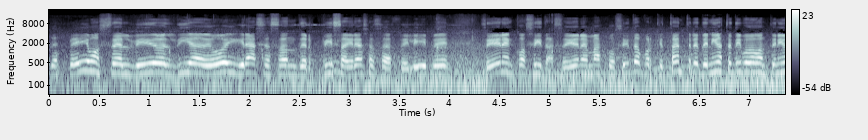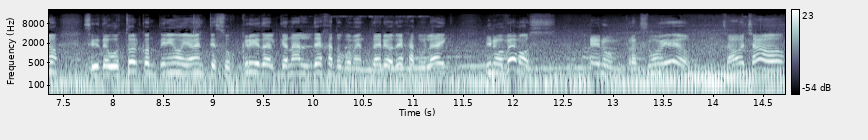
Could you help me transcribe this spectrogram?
despedimos el video del día de hoy. Gracias a Under Pizza, gracias a Felipe. Se vienen cositas, se vienen más cositas porque está entretenido este tipo de contenido. Si te gustó el contenido, obviamente suscríbete al canal, deja tu comentario, deja tu like y nos vemos en un próximo video. Chao, chao.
